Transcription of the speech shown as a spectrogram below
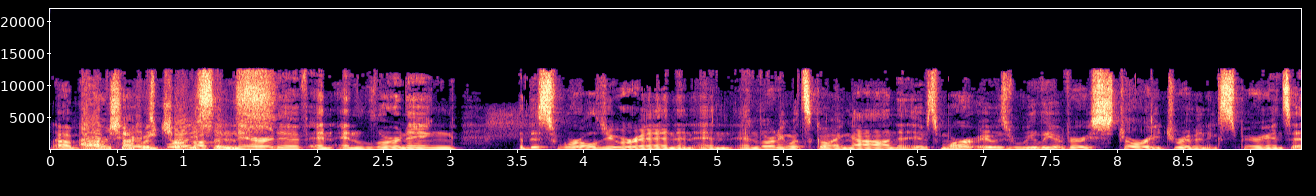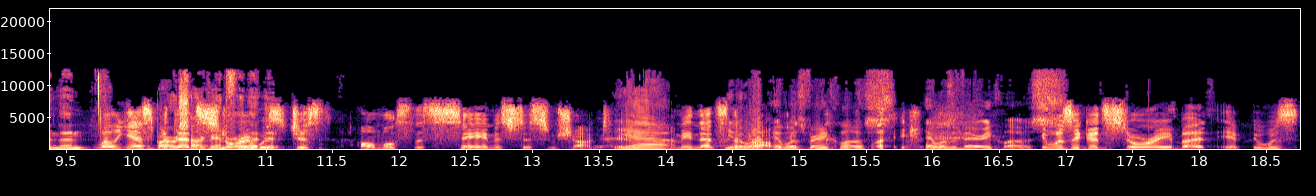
uh, I have too Bioshock was many more about the narrative and, and learning this world you were in and, and, and learning what's going on. It was more, it was really a very story driven experience. And then, Well, yes, but that story Infinite, was it- just almost the same as System Shock 2. Yeah. I mean, that's you the know what? problem. It was very close. Like- it was very close. It was a good story, but it, it was,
